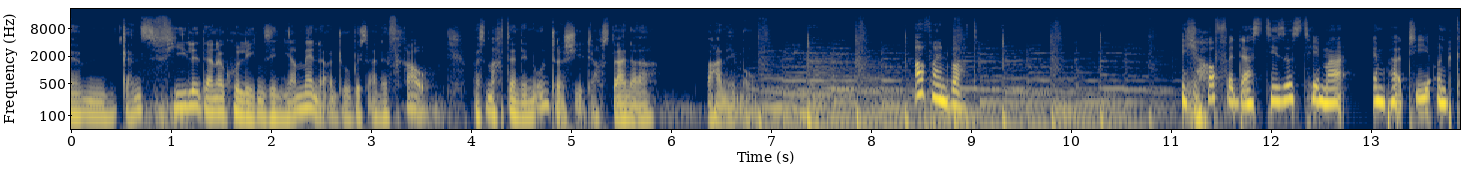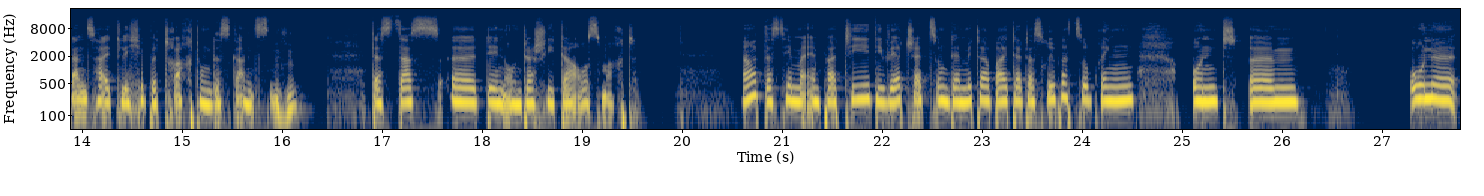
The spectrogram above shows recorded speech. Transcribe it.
ähm, ganz viele deiner Kollegen sind ja Männer und du bist eine Frau. Was macht denn den Unterschied aus deiner Wahrnehmung? Auf ein Wort. Ich hoffe, dass dieses Thema Empathie und ganzheitliche Betrachtung des Ganzen, mhm. dass das äh, den Unterschied da ausmacht. Ja, das Thema Empathie, die Wertschätzung der Mitarbeiter, das rüberzubringen und ähm, ohne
